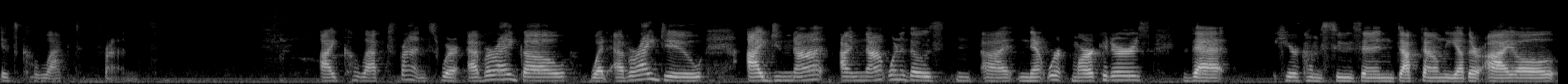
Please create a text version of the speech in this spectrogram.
is collect friends. I collect friends wherever I go, whatever I do. I do not, I'm not one of those uh, network marketers that here comes Susan, duck down the other aisle.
